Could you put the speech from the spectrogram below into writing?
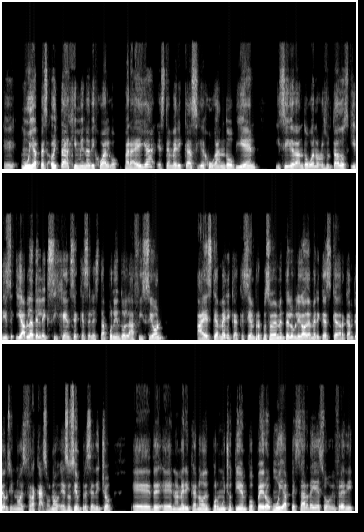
eh, muy a pesar, ahorita Jimena dijo algo, para ella este América sigue jugando bien y sigue dando buenos resultados y dice y habla de la exigencia que se le está poniendo la afición a este América, que siempre pues obviamente el obligado de América es quedar campeón, si no es fracaso, ¿no? Eso siempre se ha dicho eh, de, en América, ¿no? Por mucho tiempo, pero muy a pesar de eso, Freddy,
